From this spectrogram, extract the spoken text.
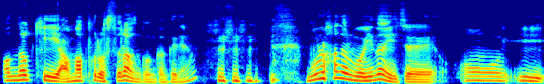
언럭키 아마프로 쓰라는 건가 그냥? 물 하늘 모이는 이제 어 이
